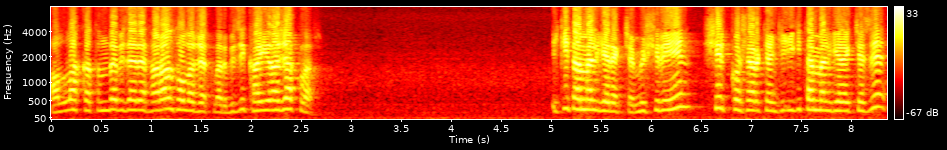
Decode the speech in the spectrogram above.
Allah katında bize referans olacaklar. Bizi kayıracaklar. İki temel gerekçe. Müşriğin şirk koşarkenki iki temel gerekçesi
